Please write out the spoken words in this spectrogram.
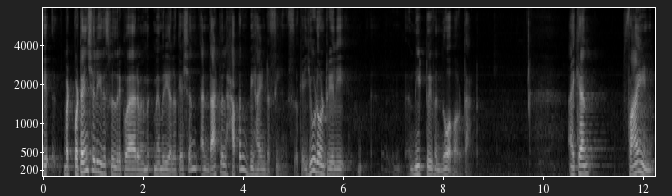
it, but potentially this will require a mem memory allocation and that will happen behind the scenes okay you do not really need to even know about that. I can find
